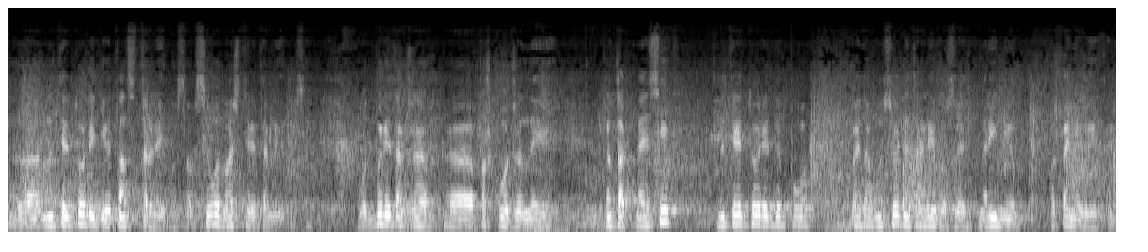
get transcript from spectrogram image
э, на территории 19 троллейбусов. Всего 24 троллейбуса. Вот, были также э, пошкоджены контактная сеть на территории депо, поэтому сегодня троллейбусы на линию пока не выехали.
